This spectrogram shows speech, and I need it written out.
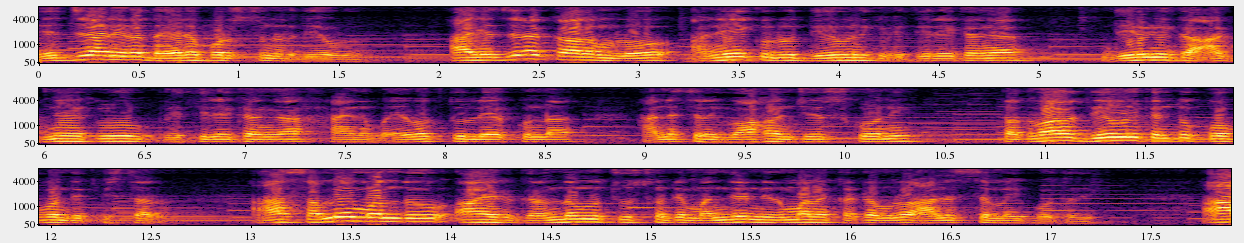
ఎజ్రా నీడ ధైర్యపరుస్తున్నాడు దేవుడు. ఆ ఎజ్రా కాలంలో అనేకులు దేవునికి వ్యతిరేకంగా దేవునికి ఆజ్ఞకు వ్యతిరేకంగా ఆయన భయభక్తులు లేకుండా అన్యసరి వివాహం చేసుకొని తద్వారా దేవునికి ఎంతో కోపం తెప్పిస్తారు. ఆ సమయం మందు ఆ యొక్క గ్రంథంలో చూసుకుంటే మందిర నిర్మాణ కట్టడంలో ఆలస్యం అయిపోతుంది ఆ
